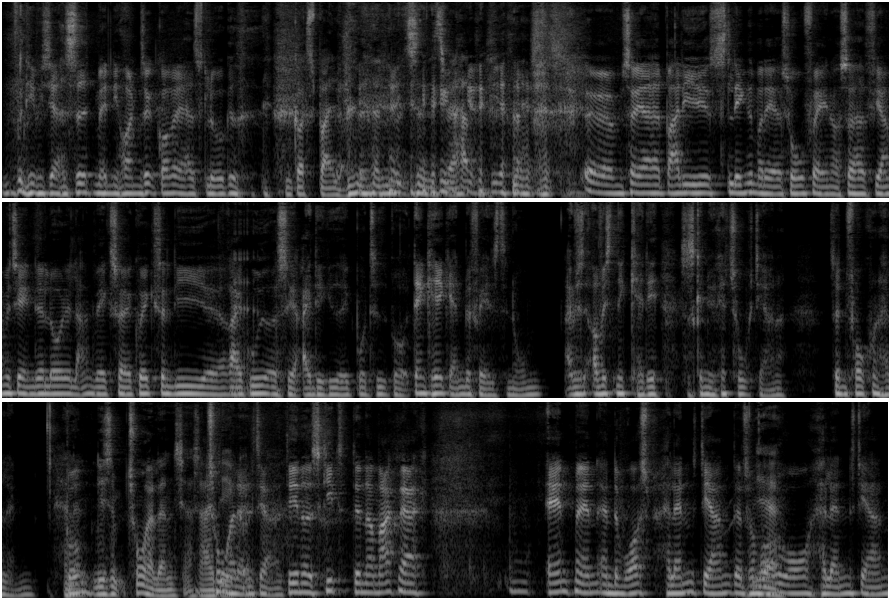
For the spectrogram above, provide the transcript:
Fordi hvis jeg havde siddet med den i hånden, så kan det godt være, at jeg havde slukket. det er godt spejl nutidens verden. ja. øhm, så jeg havde bare lige slænget mig der i sofaen, og så havde fjernbetjeningen, den lå lidt langt væk, så jeg kunne ikke sådan lige uh, række ud og sige, ej, det gider jeg ikke bruge tid på. Den kan ikke anbefales til nogen. Ej, hvis, og hvis den ikke kan det, så skal den jo ikke have to stjerner. Så den får kun halvanden. Han er, ligesom to halvanden, altså, ej, To det halvanden stjerner. Det er noget skidt. Den er magtværk. Ant-Man and the Wasp, halvanden stjerne, der Tomorrow Ja. War, halvanden stjerne.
